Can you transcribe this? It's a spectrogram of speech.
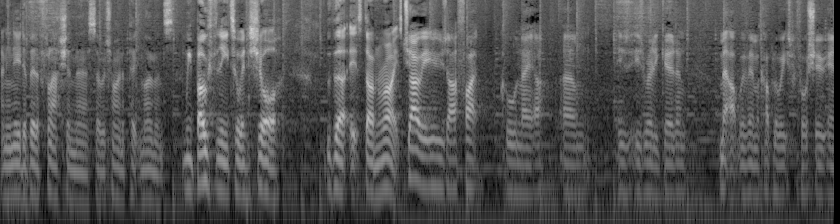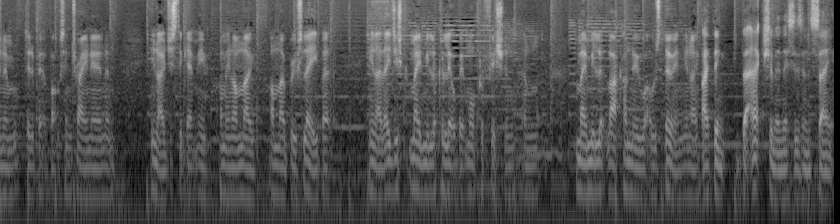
and you need a bit of flash in there, so we're trying to pick moments. We both need to ensure that it's done right. Joey, who's our fight coordinator, um, he's, he's really good, and met up with him a couple of weeks before shooting and did a bit of boxing training, and you know, just to get me. I mean, I'm no, I'm no Bruce Lee, but you know, they just made me look a little bit more proficient and made me look like I knew what I was doing, you know. I think the action in this is insane,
